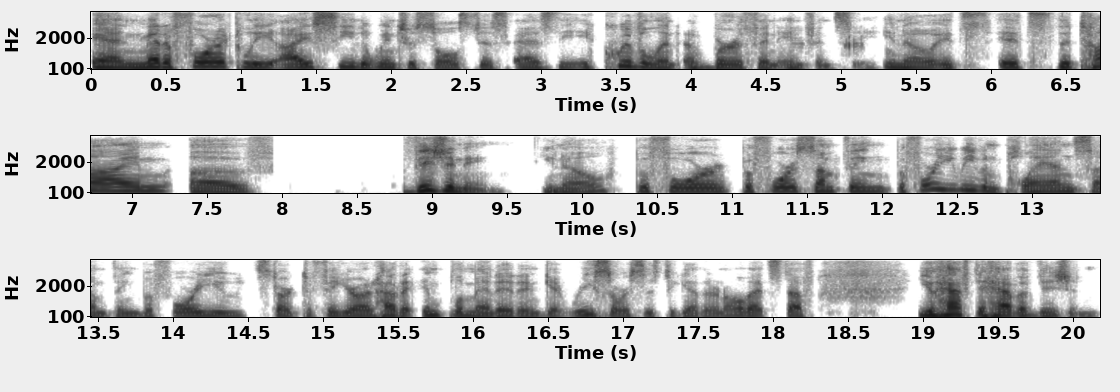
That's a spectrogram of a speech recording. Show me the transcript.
And metaphorically, I see the winter solstice as the equivalent of birth and infancy. You know, it's it's the time of visioning, you know, before before something, before you even plan something, before you start to figure out how to implement it and get resources together and all that stuff, you have to have a vision.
